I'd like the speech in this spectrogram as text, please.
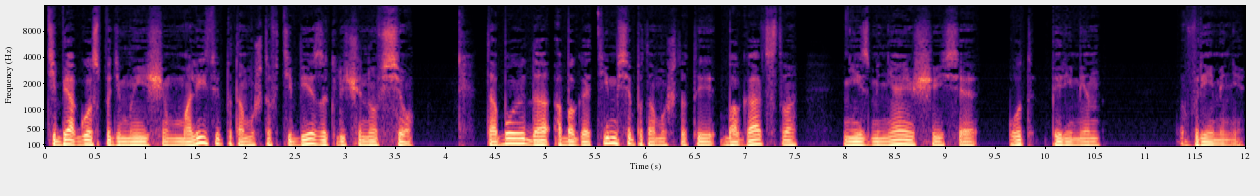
«Тебя, Господи, мы ищем в молитве, потому что в Тебе заключено все. Тобою да обогатимся, потому что Ты богатство, не изменяющееся от перемен времени».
